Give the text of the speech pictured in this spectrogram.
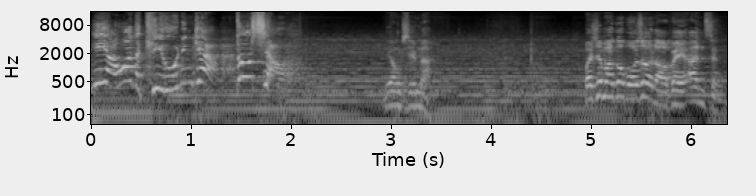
以后我就欺负恁囝，多笑了。你放心啦，我即摆阁无做老爸暗算啦。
